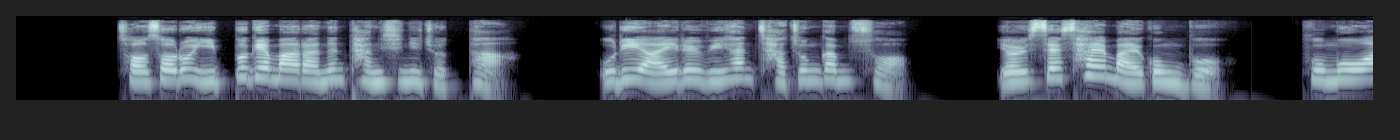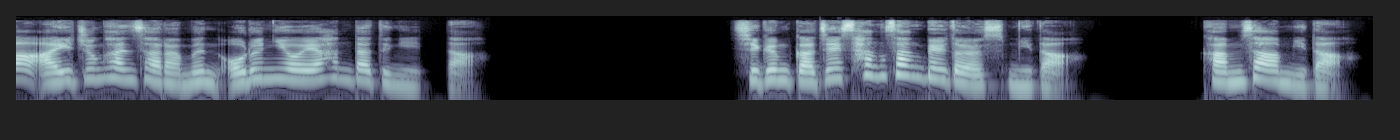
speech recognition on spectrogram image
저서로 이쁘게 말하는 당신이 좋다. 우리 아이를 위한 자존감 수업. 13살 말공부. 부모와 아이 중 한 사람은 어른이어야 한다 등이 있다. 지금까지 상상빌더였습니다. 감사합니다.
